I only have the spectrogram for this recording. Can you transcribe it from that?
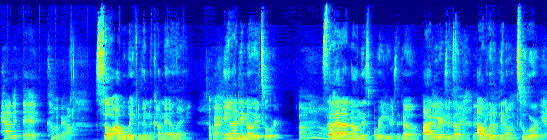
How did that come about? So I would wait for them to come to LA, Okay. and I didn't know they toured. Oh. So had I known this four years ago, five That years ago, been the same- I would have been on tour Yeah.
